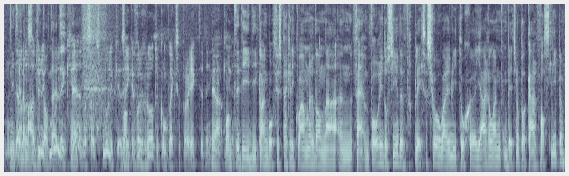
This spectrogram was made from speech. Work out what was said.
niet ja, helemaal. Dat is natuurlijk moeilijk. Nee. Hè? Dat, is, dat is moeilijk. Want, Zeker voor grote, complexe projecten, denk ja, ik. Want die, die klankbordgesprekken die kwamen er dan na een, een vorig dossier, de verpleegsterschool, waar jullie toch uh, jarenlang een beetje op elkaar vastliepen.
